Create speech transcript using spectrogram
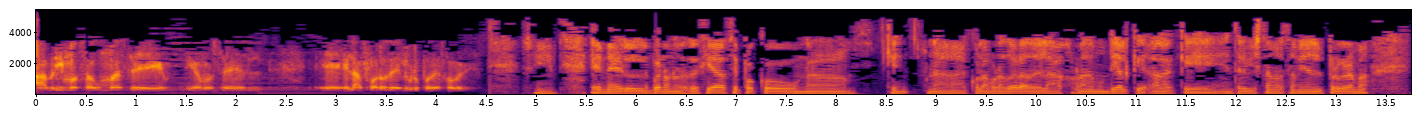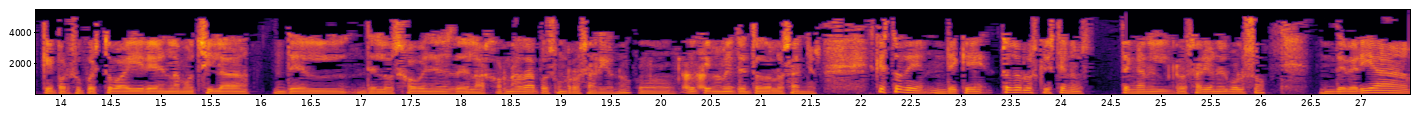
abrimos aún más, eh, digamos, el, el aforo del grupo de jóvenes. Sí, en el, bueno, nos decía hace poco una una colaboradora de la Jornada Mundial que, a la que entrevistamos también en el programa, que por supuesto va a ir en la mochila del, de los jóvenes de la jornada, pues un rosario, ¿no? Como últimamente en todos los años. Es que esto de, de que todos los cristianos tengan el rosario en el bolso debería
